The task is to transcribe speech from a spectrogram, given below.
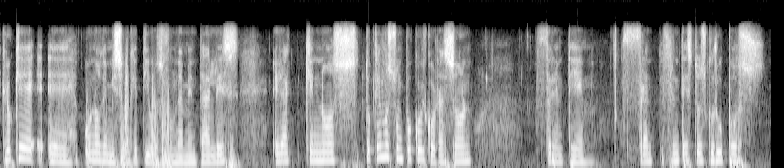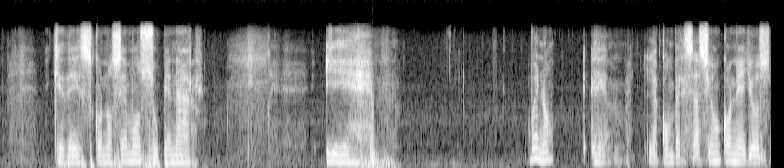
Creo que eh, uno de mis objetivos fundamentales era que nos toquemos un poco el corazón frente, frente, frente a estos grupos que desconocemos su penar. Y bueno, eh, la conversación con ellos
